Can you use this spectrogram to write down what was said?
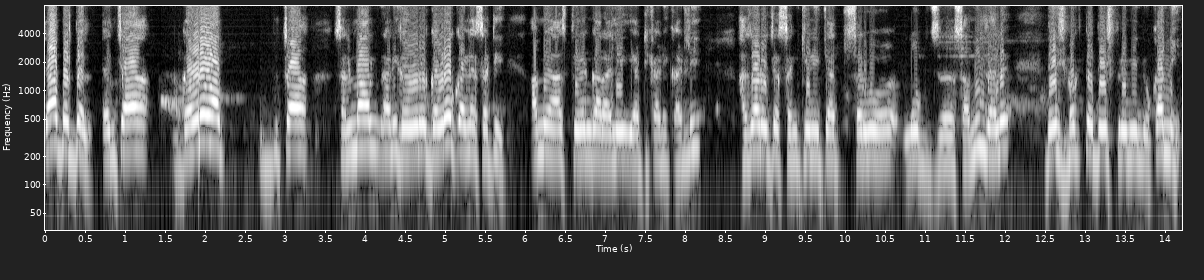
त्याबद्दल त्यांच्या गौरवाचा सन्मान आणि गौरव गौरव करण्यासाठी आम्ही आज तिरंगा रॅली या ठिकाणी काढली. हजारोच्या संख्येने त्यात सर्व लोक ज सामील झाले. देशभक्त देशप्रेमी लोकांनी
